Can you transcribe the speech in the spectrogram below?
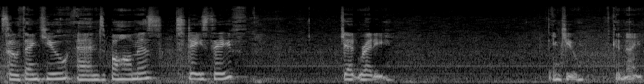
So thank you, and Bahamas, stay safe, get ready. Thank you. Good night.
